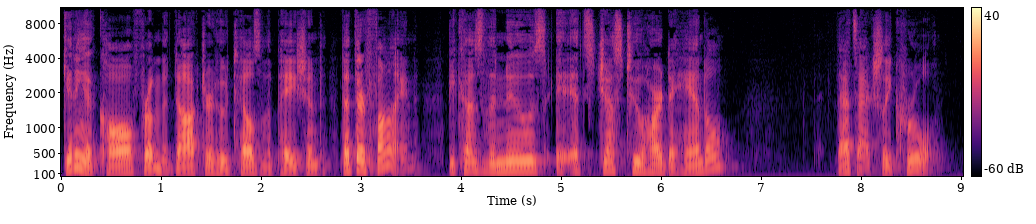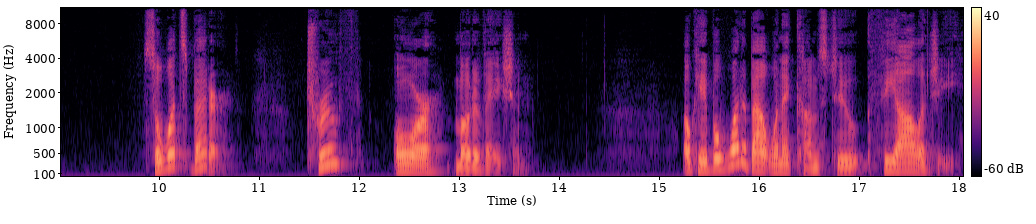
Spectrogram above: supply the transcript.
getting a call from the doctor who tells the patient that they're fine because the news it's just too hard to handle, that's actually cruel. So what's better? Truth or motivation? Okay, but what about when it comes to theology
